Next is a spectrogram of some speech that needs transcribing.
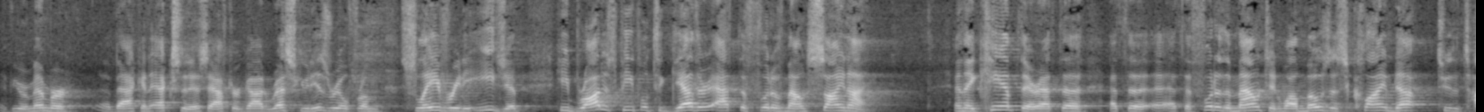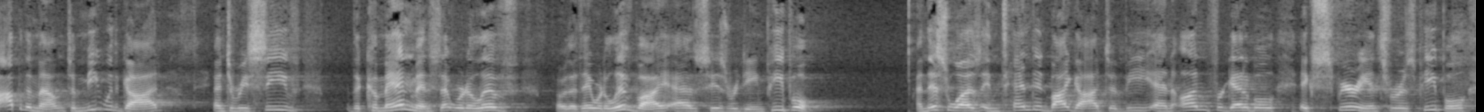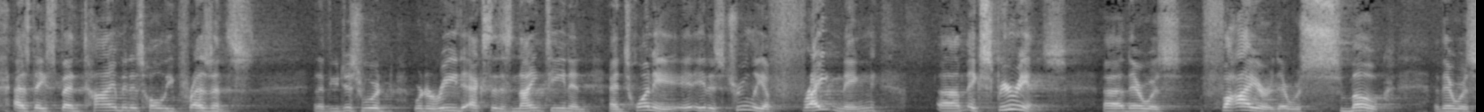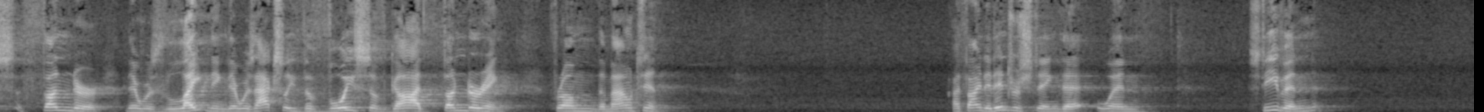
If you remember back in Exodus, after God rescued Israel from slavery to Egypt, he brought his people together at the foot of Mount Sinai. And they camped there at the, at, the, at the foot of the mountain while Moses climbed up to the top of the mountain to meet with God and to receive the commandments that were to live or that they were to live by as his redeemed people. And this was intended by God to be an unforgettable experience for his people as they spent time in his holy presence. And if you just were, were to read Exodus 19 and, and 20, it, it is truly a frightening um, experience. Uh, there was fire, there was smoke, there was thunder, there was lightning, there was actually the voice of God thundering from the mountain. I find it interesting that when Stephen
